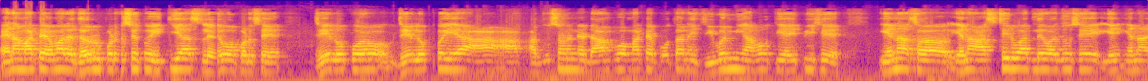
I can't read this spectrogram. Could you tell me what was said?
એના માટે અમારે જરૂર પડશે તો ઇતિહાસ લેવો પડશે. જે લોકો, જે લોકોએ આ, આ- દૂષણને ડામવા માટે પોતાની જીવનની આહુતિ આપી છે એના એના આશીર્વાદ લેવા જોશે એના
